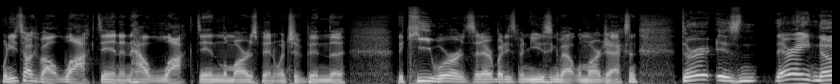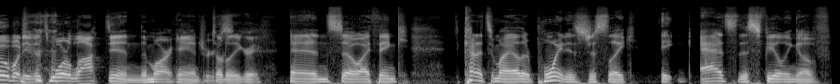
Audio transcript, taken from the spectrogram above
when you talk about locked in and how locked in Lamar's been, which have been the the key words that everybody's been using about Lamar Jackson, there is there ain't nobody that's more locked in than Mark Andrews. Totally agree. And so I think, kind of to my other point, is just like it adds this feeling of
